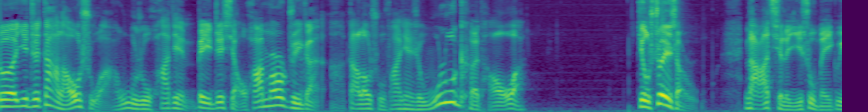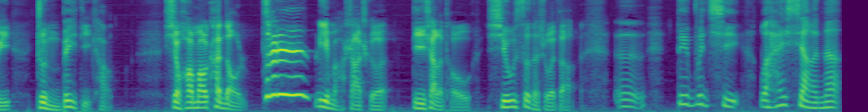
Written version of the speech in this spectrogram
说一只大老鼠啊误入花店，被一只小花猫追赶啊，大老鼠发现是无路可逃啊，就顺手拿起了一束玫瑰准备抵抗。小花猫看到，滋儿，立马刹车，低下了头，羞涩的说道：“嗯，对不起，我还小呢。”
